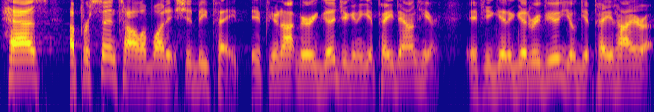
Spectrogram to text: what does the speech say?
has a percentile of what it should be paid. If you're not very good, you're going to get paid down here. If you get a good review, you'll get paid higher up.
